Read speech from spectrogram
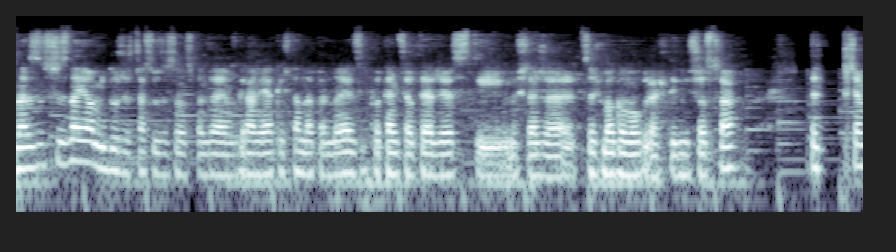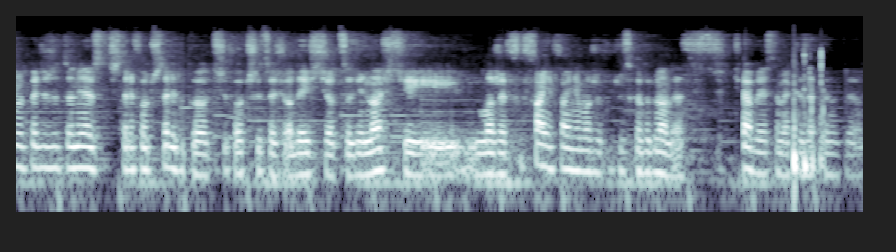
no, z- znajomi dużo czasu ze sobą spędzają w granie, jakieś tam na pewno jest i potencjał też jest i myślę, że coś mogą ugrać w tych mistrzostwach. Też Chciałem powiedzieć, że to nie jest 4v4, tylko 3v3, coś odejście od codzienności i może fajnie, fajnie może to wszystko wyglądać. Ciekawy jestem, jak się zaprezentują.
